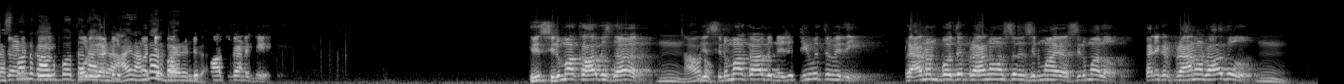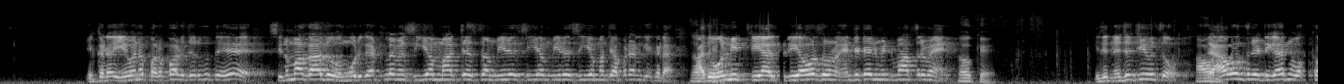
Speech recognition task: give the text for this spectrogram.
రెస్పాండ్ కాకపోతే ఆయన- అన్నారు డిపార్ట్మెంట్ డైరెక్ట్గా. ఇది సినిమా కాదు సార్. ఇది సినిమా కాదు నిజ జీవితం ఇది. ప్రాణం పోతే ప్రాణం వస్తుంది సినిమా సినిమాలో. కానీ ఇక్కడ ప్రాణం రాదు. ఇక్కడ ఏమైనా పొరపాటు జరిగితే సినిమా కాదు. మూడు గంటల మేము సీఎం మార్చేస్తాం. మీరే సీఎం మీరే సీఎం అని చెప్పడానికి ఇక్కడ. అది. Only three three hours entertainment మాత్రమే. ఓకే. ఇది నిజ జీవితం. రేవంత్ రెడ్డి గారిని ఒక్క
